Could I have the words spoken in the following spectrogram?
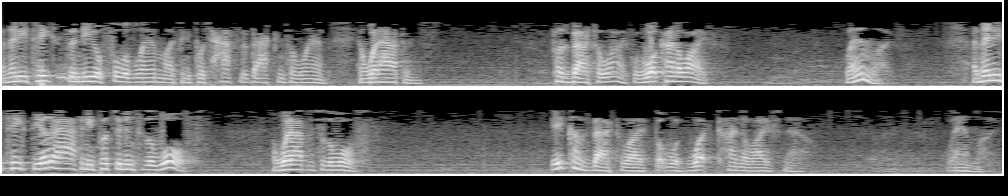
And then he takes the needle full of lamb life and he puts half of it back into the lamb. And what happens? It comes back to life. With what kind of life? Lamb life. And then he takes the other half and he puts it into the wolf. And what happens to the wolf? It comes back to life, but with what kind of life now? Lamb life.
